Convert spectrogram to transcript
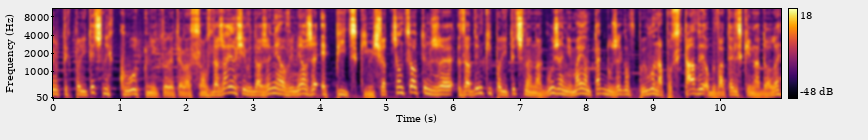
wśród tych politycznych kłótni, które teraz są, zdarzają się wydarzenia o wymiarze epickim, świadczące o tym, że zadymki polityczne na górze nie mają tak dużego wpływu na postawy obywatelskie na dole,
